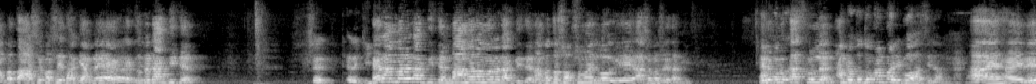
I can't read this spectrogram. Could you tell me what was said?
আমরা তো আশেপাশে থাকি আপনি এক- একজনকে ডাক দিতেন। Shit, এটা কি আমারে ডাক দিতেন বা আমার আমারে ডাক দিতেন। আমরা তো সবসময় আশেপাশে থাকি। এটা কোনো কাজ করলেন? আমরা তো দোকান পারি বহা ছিলাম আয় হায় রে।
